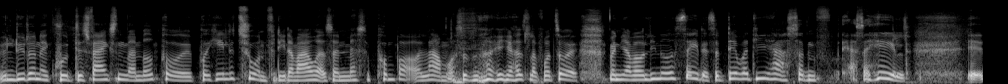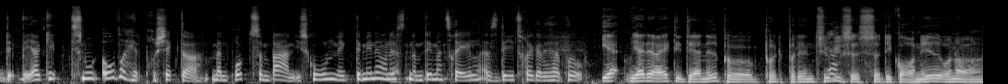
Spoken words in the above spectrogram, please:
lytterne kunne desværre ikke sådan være med på, øh, på hele turen, fordi der var jo altså en masse pumper og larm og så videre i jeres laboratorie. Men jeg var jo lige nede og se det, så det var de her sådan, altså helt, øh, jeg, sådan nogle overhead-projekter, man brugte som barn i skolen. Ikke? Det minder jo næsten ja. om det materiale, altså det, I trykker det her på. Ja, ja det er rigtigt. Det er nede på, på, på den tykkelse, ja. så det går ned under,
